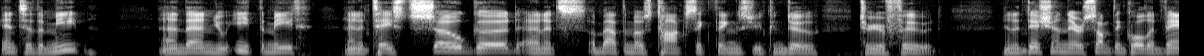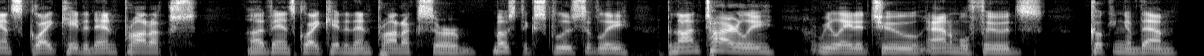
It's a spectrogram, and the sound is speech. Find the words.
into the meat and then you eat the meat and it tastes so good and it's about the most toxic things you can do to your food. In addition, there's something called advanced glycated end products. Uh, advanced glycated end products are most exclusively, but not entirely, related to animal foods, cooking of them,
